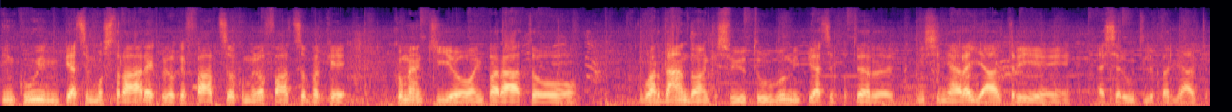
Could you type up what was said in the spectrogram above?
in cui mi piace mostrare quello che faccio, come lo faccio, perché come anch'io ho imparato guardando anche su YouTube, mi piace poter insegnare agli altri e essere utile per gli altri.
